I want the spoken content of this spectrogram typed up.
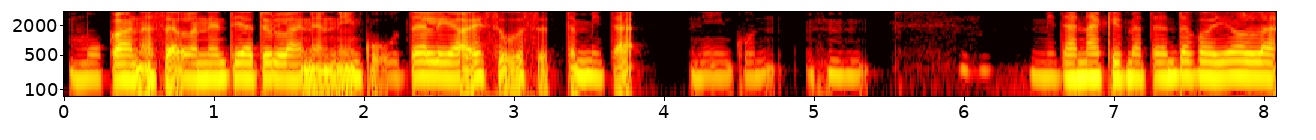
mukana sellainen tietynlainen niin kuin uteliaisuus, että mitä, niin kuin, mitä näkymätöntä voi olla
